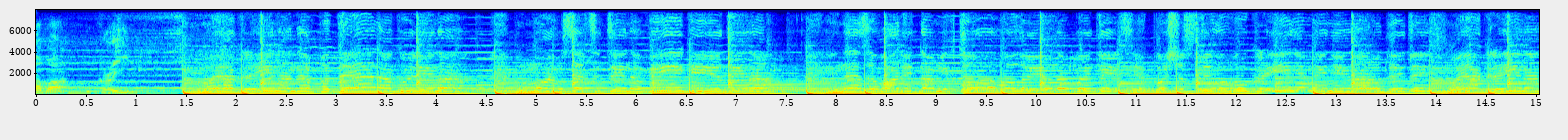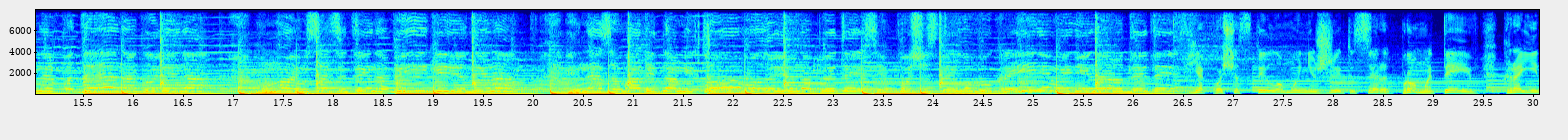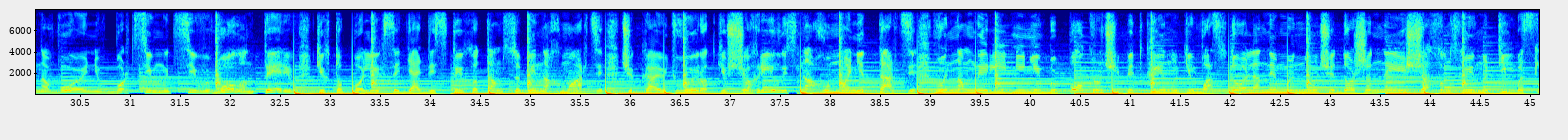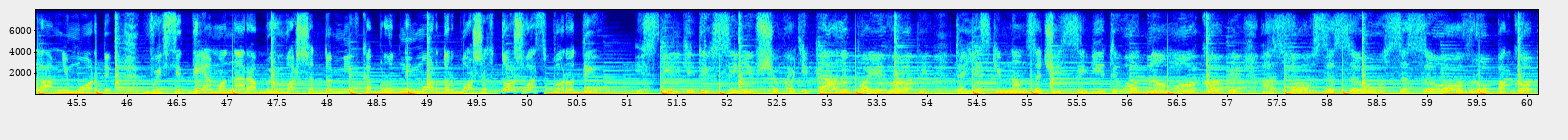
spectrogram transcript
nova Ucrânia. Пощастило мені жити серед прометеїв, країна воїнів, борців, митців і волонтерів. Ті, хто поліг, сидять десь тихо там собі на хмарці, чекають виродків, що грілись на гуманітарці. Ви нам не рідні, ніби покручі підкинуті. Вас доля неминуче дожени, і з часом згинуть ті безславні морди. Ви всі демона раби, ваша домівка, брудний мордор. Боже, хто ж вас породив? І скільки тих синів, що потікали по Європі, та є за честь сидіти в одному окопі. Азов, ЗСУ, ССО, група копій.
